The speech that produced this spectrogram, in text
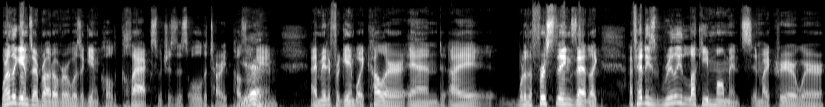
One of the games I brought over was a game called Klax, which is this old Atari puzzle Yeah. game. I made it for Game Boy Color, and I one of the first things that like I've had these really lucky moments in my career where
